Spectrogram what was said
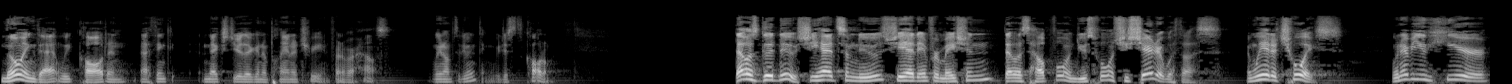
knowing that, we called, and I think next year they're going to plant a tree in front of our house. We don't have to do anything. We just called them. That was good news. She had some news. She had information that was helpful and useful, and she shared it with us. And we had a choice. Whenever you hear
